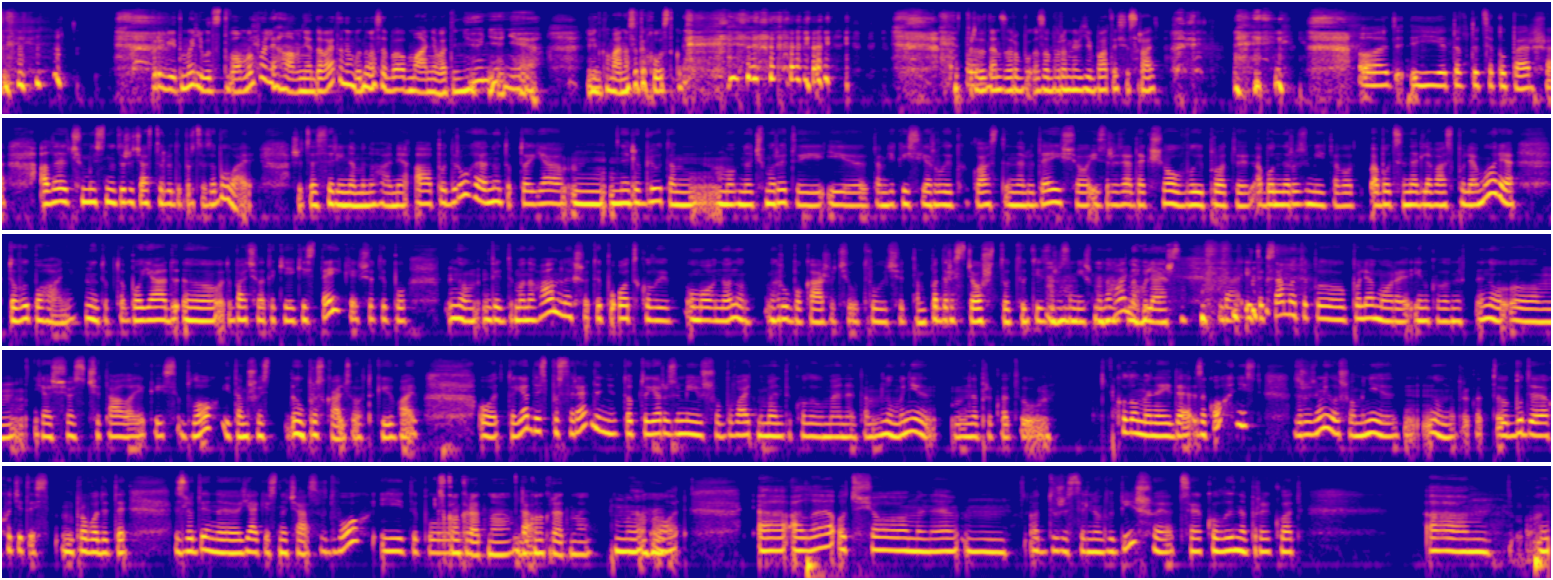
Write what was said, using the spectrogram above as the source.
Привіт, ми людство, ми полігамні. Давайте не будемо себе обманювати. Ні, ні, ні. Жінка має носити хустку. Президент заборонив їбатись і срать. От, І тобто, це по-перше. Але чомусь ну, дуже часто люди про це забувають, що це серійна моногамія. А по-друге, ну тобто я не люблю там мовно чморити і, і там якийсь ярлик класти на людей, що із розряду, якщо ви проти або не розумієте, або це не для вас поліаморія, то ви погані. Ну тобто, бо я е, бачила такі якісь тейки, що типу ну, від моногамних, що типу, от коли умовно, ну грубо кажучи, утруючи там подрастеш, то тоді зрозумієш моногамію. Нагуляєшся. Да, І так само, типу, поліамори інколи в них ну ем, я щось читала, якийсь блог, і там щось ну, проскальзував такий вайб. От, то я десь посередині, тобто я розумію, що бувають моменти, коли у мене там, ну мені, наприклад, коли у мене йде закоханість, зрозуміло, що мені, ну, наприклад, буде хотітись проводити з людиною якісно час вдвох і, типу, з конкретною, да. конкретною. Угу. От. Але от що мене от дуже сильно вибішує, це коли, наприклад,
